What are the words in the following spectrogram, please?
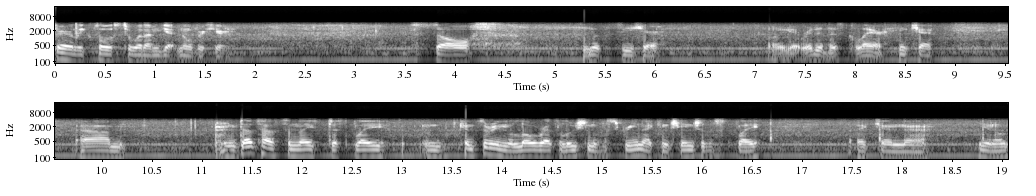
fairly close to what I'm getting over here. so let's see here. Let me get rid of this glare. Okay. Um, it does have some nice display. Considering the low resolution of the screen, I can change the display. I can, uh, you know,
